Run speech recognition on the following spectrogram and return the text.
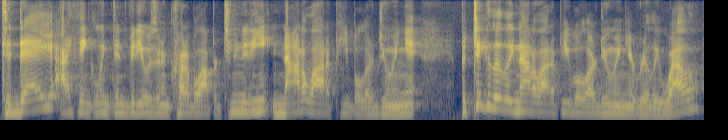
today, I think LinkedIn video is an incredible opportunity. Not a lot of people are doing it. Particularly, not a lot of people are doing it really well.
